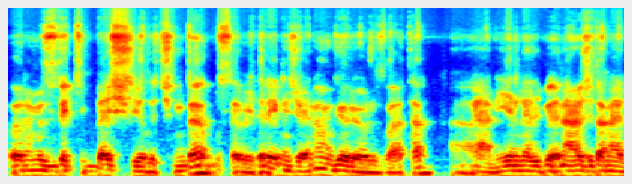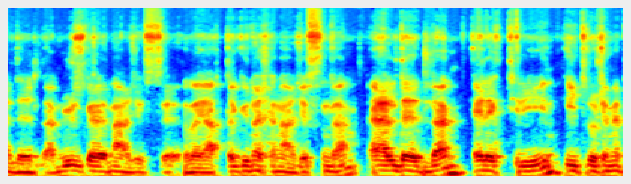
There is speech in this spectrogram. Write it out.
önümüzdeki 5 yıl içinde bu seviyelere ineceğini öngörüyoruz zaten. E, yani yenilenebilir enerjiden elde edilen rüzgar enerjisi veya da güneş enerjisinden elde edilen elektriğin hidrojene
